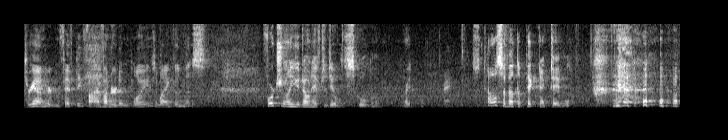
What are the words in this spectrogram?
350, 500 employees, my goodness. Fortunately, you don't have to deal with school though, right? Right. So tell us about the picnic table.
